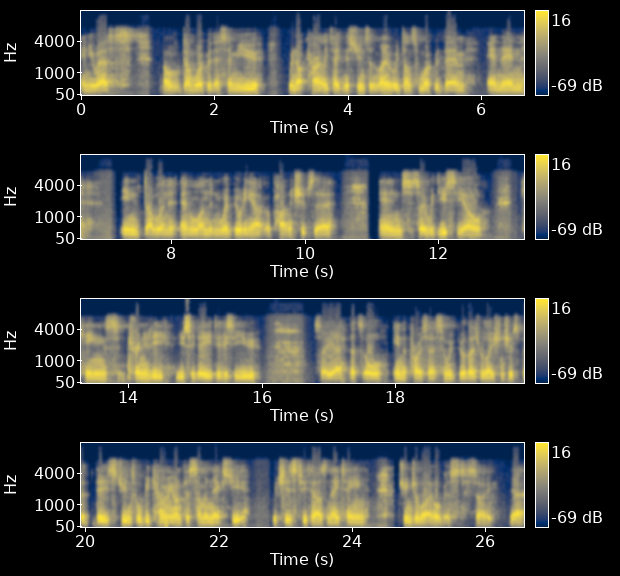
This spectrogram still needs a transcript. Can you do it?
NUS, I've done work with SMU. We're not currently taking the students at the moment. We've done some work with them. And then in Dublin and London, we're building out partnerships there. And so with UCL, King's, Trinity, UCD, DCU. So yeah, that's all in the process, and we've built those relationships. But these students will be coming on for summer next year, which is 2018, June, July, August. So yeah,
